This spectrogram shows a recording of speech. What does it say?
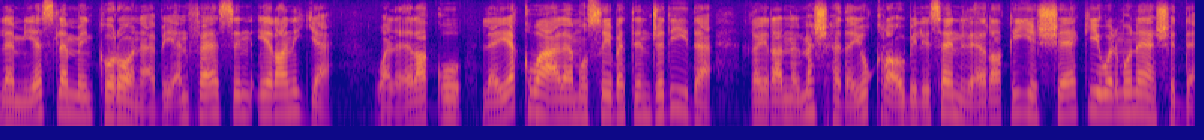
لم يسلم من كورونا بأنفاس إيرانية والعراق لا يقوى على مصيبة جديدة غير أن المشهد يقرأ بلسان العراقي الشاكي والمناشد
